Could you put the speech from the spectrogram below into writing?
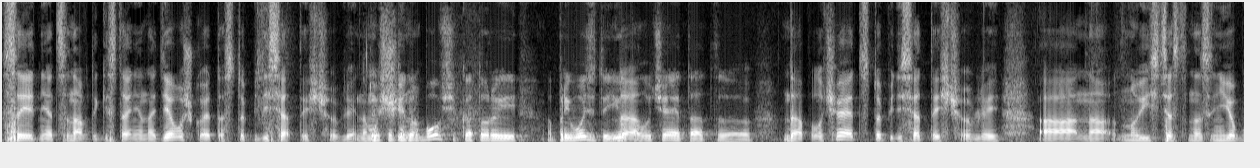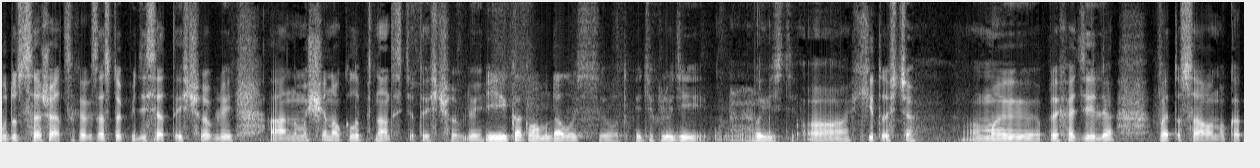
средняя цена в Дагестане на девушку это 150 тысяч рублей. На то мужчину... есть это вербовщик, который привозит ее, да. получает от... Э, да, получает 150 тысяч рублей. А на, ну, естественно, за нее будут сажаться, как за 150 тысяч рублей. А на мужчину около 15 тысяч рублей. И как вам удалось вот этих людей вывести? А, хитростью. Мы приходили в эту сауну как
